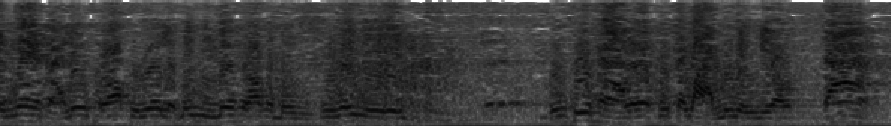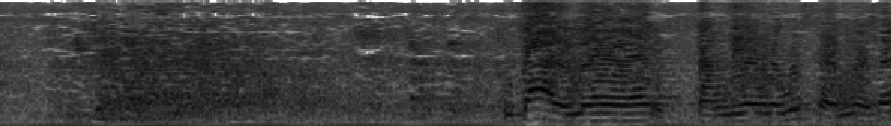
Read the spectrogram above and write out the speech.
งแม่หาเรื่องทะเลาะกูด้วยเลยไม่มีเรื่องทะเลาะกับมึงกูไม่มีมึงพูดหาเลยกูสว่างมึงอย่างเดียวจ้ากูจ้าอย่างเดียวเลยจังเดียวเลยไม่สนเลยใช่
